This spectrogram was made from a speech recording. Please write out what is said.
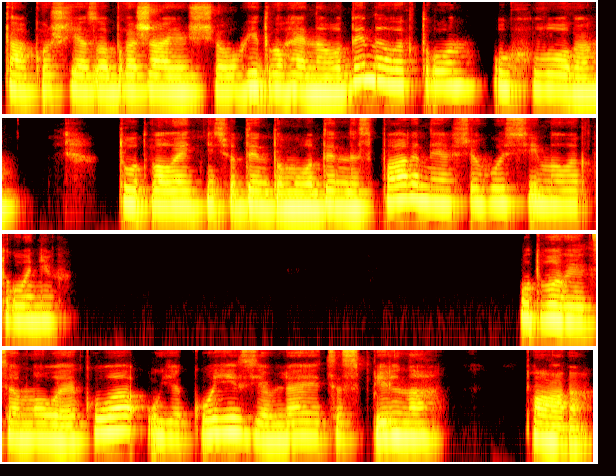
Також я зображаю, що у гідрогена один електрон, у хлора тут валентність 1, тому один не спарений, а всього 7 електронів. Утворюється молекула, у якої з'являється спільна пара.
